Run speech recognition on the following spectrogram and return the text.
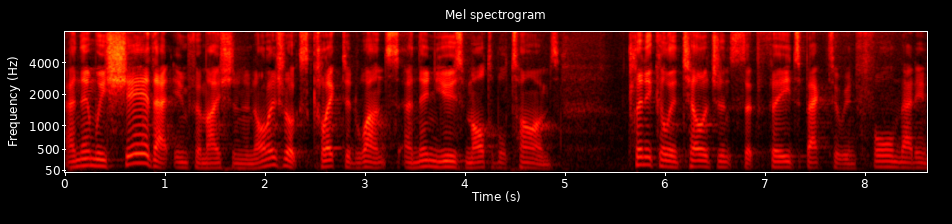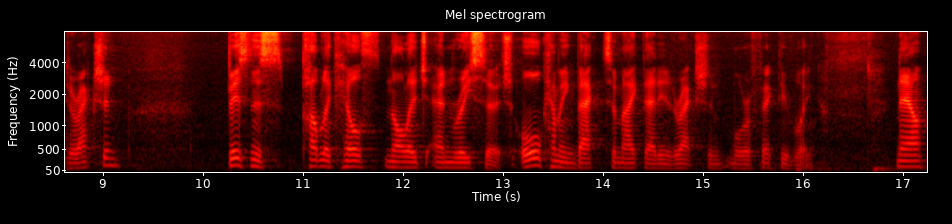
And then we share that information and knowledge, looks collected once and then used multiple times clinical intelligence that feeds back to inform that interaction, business, public health knowledge and research, all coming back to make that interaction more effectively. Now,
